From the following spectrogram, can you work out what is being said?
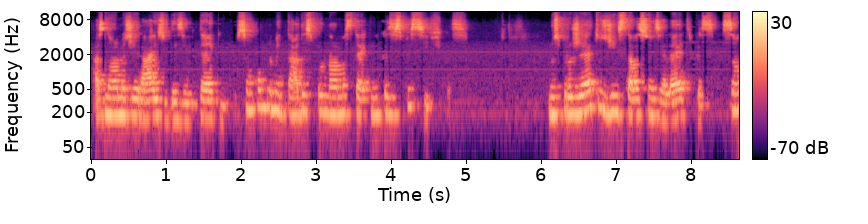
As normas gerais de desenho técnico são complementadas por normas técnicas específicas. Nos projetos de instalações elétricas são,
